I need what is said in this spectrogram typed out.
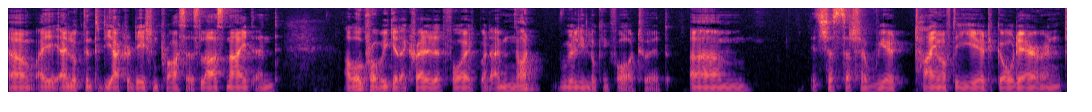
um, I, I looked into the accreditation process last night, and I will probably get accredited for it, but I'm not really looking forward to it. Um, it's just such a weird time of the year to go there, and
